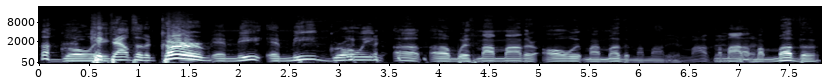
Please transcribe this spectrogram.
growing Kicked out to the curb. and, and me and me growing up um, with my mother always my mother my mother Mother. My uh, mother. my mother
